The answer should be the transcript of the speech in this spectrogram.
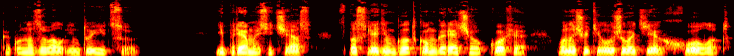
как он называл интуицию. И прямо сейчас, с последним глотком горячего кофе, он ощутил в животе холод,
